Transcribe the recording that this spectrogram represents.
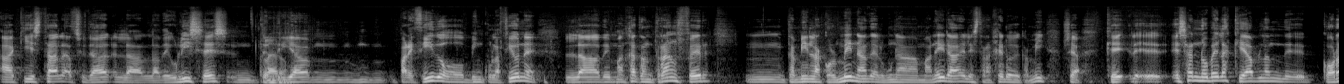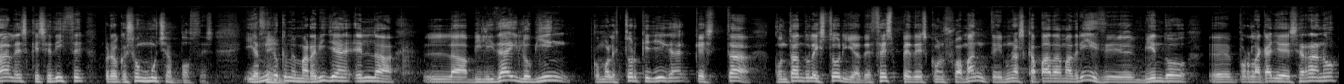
aquí está la ciudad, la, de Ulises, mm, tendría mm, parecido, vinculaciones, la de Manhattan Transfer, también La Colmena, de alguna manera, El extranjero de Camille. O sea, que eh, esas novelas que hablan de corales, que se dice, pero que son muchas voces. Y a mí lo que me maravilla es la, la habilidad y lo bien como lector que llega, que está contando la historia de Céspedes con su amante en una escapada a Madrid, eh, viendo eh, por la calle de Serrano,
